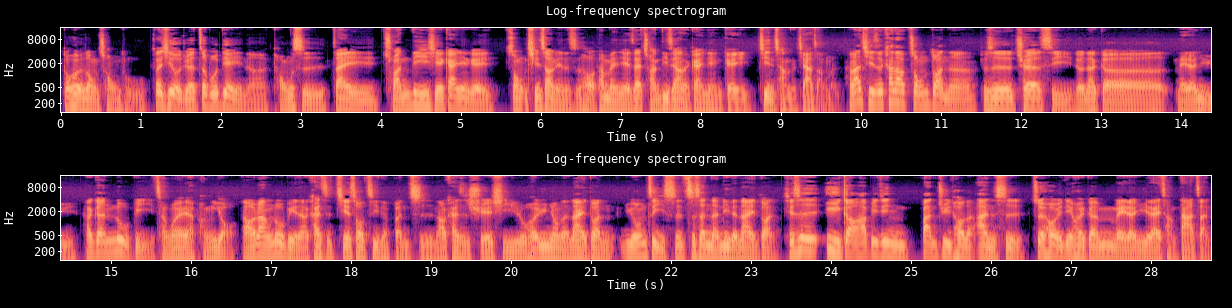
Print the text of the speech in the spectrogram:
都会有这种冲突。所以其实我觉得这部电影呢，同时在。传传递一些概念给中青少年的时候，他们也在传递这样的概念给进场的家长们。那其实看到中段呢，就是 Chelsea 就那个美人鱼，他跟露比成为朋友，然后让露比呢开始接受自己的本质，然后开始学习如何运用的那一段，运用自己是自身能力的那一段。其实预告他毕竟。半剧透的暗示，最后一定会跟美人鱼来一场大战，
